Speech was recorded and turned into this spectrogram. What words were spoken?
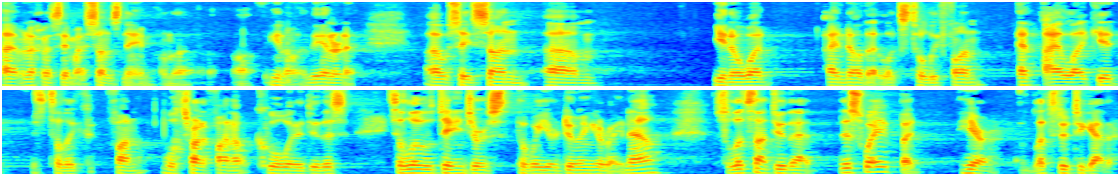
I'm not going to say my son's name on the, uh, you know, on the internet. I would say, son. Um, you know what? I know that looks totally fun, and I like it. It's totally fun. We'll try to find a cool way to do this. It's a little dangerous the way you're doing it right now, so let's not do that this way. But here, let's do it together.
